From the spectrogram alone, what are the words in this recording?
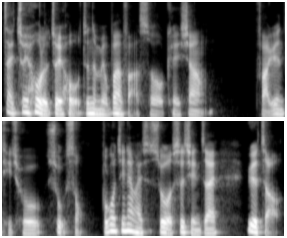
在最后的最后，真的没有办法的时候，可以向法院提出诉讼。不过，尽量还是所有事情在越早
